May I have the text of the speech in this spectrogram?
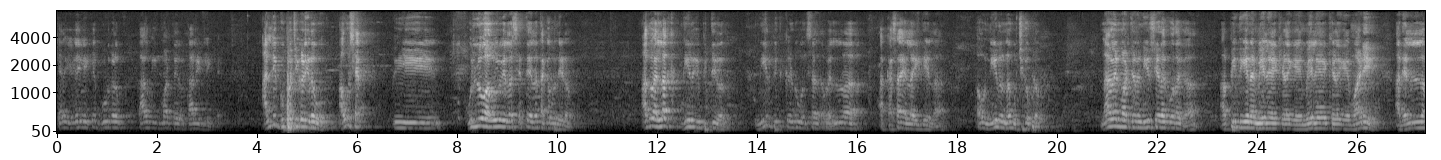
ಕೆಲ ಇಳಿಲಿಕ್ಕೆ ಗೂಡುಗಳು ಕಾಲು ಇದು ಮಾಡ್ತಾ ಇದ್ರು, ಕಾಲು ಇಡ್ಲಿಕ್ಕೆ ಅಲ್ಲಿ ಗುಬ್ಬಚ್ಚಿಗಳಿರವು ಅವು ಈ ಹುಲ್ಲು ಅವು ಎಲ್ಲ ಸೆತ್ತೆ ಎಲ್ಲ ತಗೊಂಡ್ಬಂದಿಡವು ಅದು ಎಲ್ಲ ನೀರಿಗೆ ಬಿದ್ದಿರೋದು. ನೀರು ಬಿದ್ಕೊಂಡು ಒಂದ್ಸಲ ಅವೆಲ್ಲ, ಆ ಕಸ ಎಲ್ಲ ಇದೆಯಲ್ಲ, ಅವು ನೀರನ್ನ ಮುಚ್ಕೊಬಿಡೋವು ನಾವೇನ್ ಮಾಡ್ತೀವಿ ನೀರು ಸೇದಕ್ಕೆ ಹೋದಾಗ, ಆ ಬಿಂದಿಗೆನ ಮೇಲೆ, ಕೆಳಗೆ ಮೇಲೆ, ಕೆಳಗೆ ಮಾಡಿ, ಅದೆಲ್ಲ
